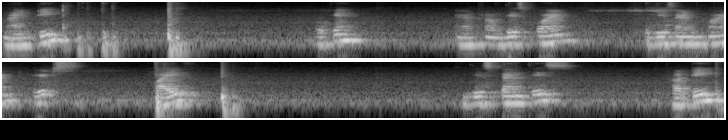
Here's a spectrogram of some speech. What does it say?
90 okay. And from this point to this end point it's 5 this length is 30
